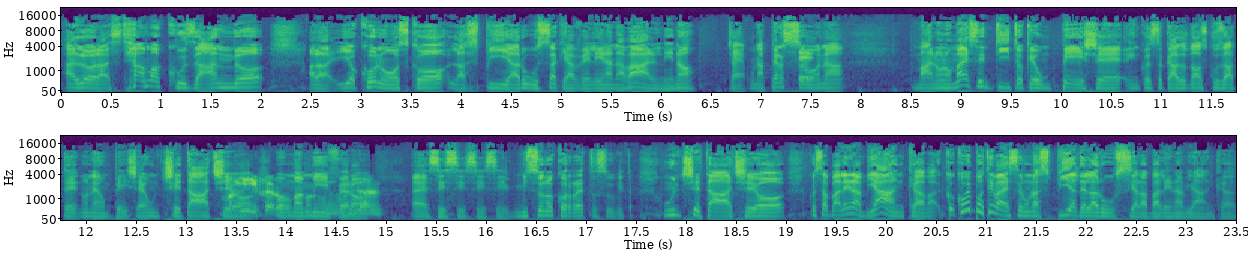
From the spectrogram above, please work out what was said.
Allora, stiamo accusando. Allora, io conosco la spia russa che avvelena Navalny, no? Cioè, una persona. Ma non ho mai sentito che un pesce, in questo caso, no, scusate, non è un pesce, è un cetaceo. Mammifero, Un mammifero. ma- Eh sì, sì, sì, sì, mi sono corretto subito. Un cetaceo, questa balena bianca, ma co- come poteva essere una spia della Russia la balena bianca?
